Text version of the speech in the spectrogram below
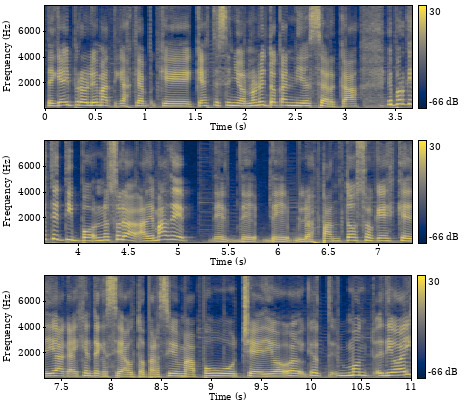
de que hay problemáticas que, que- que a este señor no le tocan ni de cerca, es porque este tipo, no solo, además de, de- de- de lo espantoso que es que diga que hay gente que se autopercibe mapuche, digo, eh, digo ahí,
